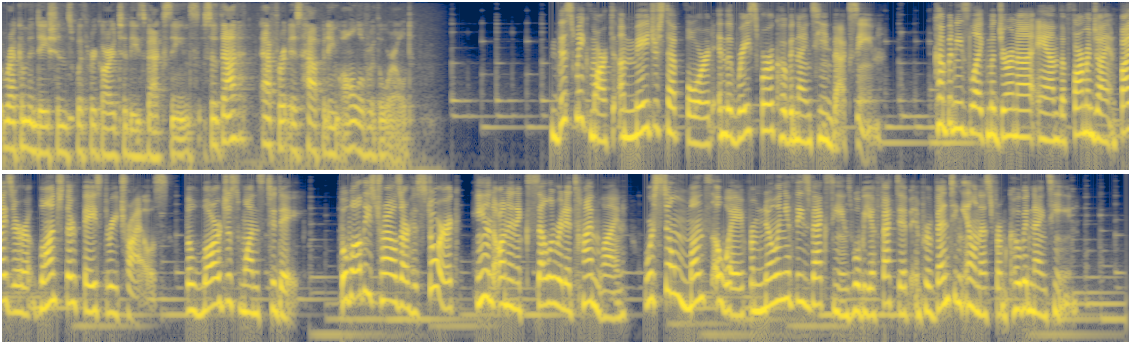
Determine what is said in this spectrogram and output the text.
recommendations with regard to these vaccines. So that effort is happening all over the world. This week marked a major step forward in the race for a COVID 19 vaccine. Companies like Moderna and the pharma giant Pfizer launched their phase 3 trials, the largest ones to date. But while these trials are historic and on an accelerated timeline, we're still months away from knowing if these vaccines will be effective in preventing illness from COVID 19.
